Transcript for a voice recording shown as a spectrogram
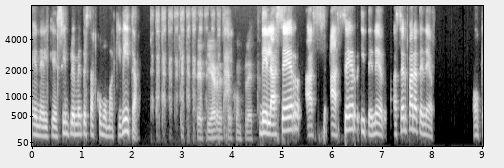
en el que simplemente estás como maquinita. Te pierdes por completo. Del hacer, hacer y tener, hacer para tener, ¿ok?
